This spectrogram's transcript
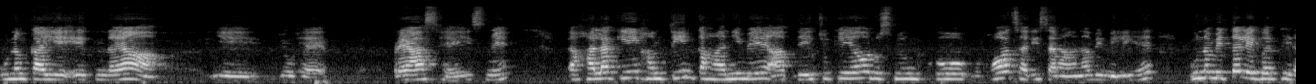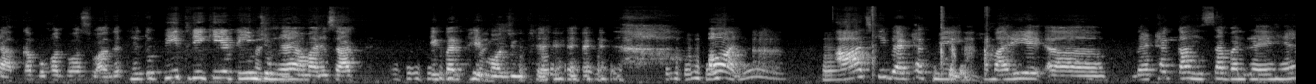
पूनम का ये एक नया ये जो है प्रयास है इसमें। हालाँकि हम तीन कहानी में आप देख चुके हैं और उसमें उनको बहुत सारी सराहना भी मिली है। पूनम मित्तल एक बार फिर आपका बहुत बहुत स्वागत है। तो पी थ्री की ये टीम जो है हमारे साथ एक बार फिर मौजूद है। और आज की बैठक में हमारी बैठक का हिस्सा बन रहे हैं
